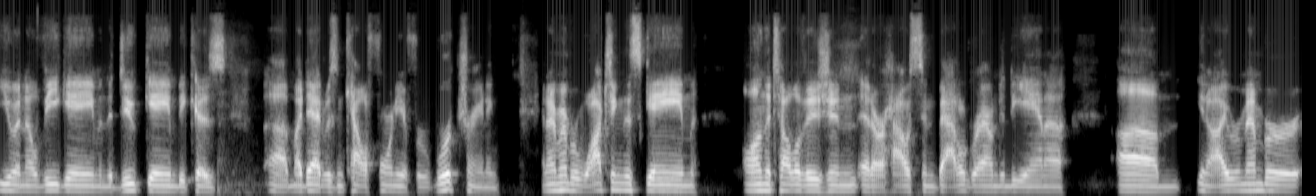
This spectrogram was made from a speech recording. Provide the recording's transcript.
UNLV game and the Duke game because uh, my dad was in California for work training. And I remember watching this game on the television at our house in Battleground, Indiana. Um, you know, I remember,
